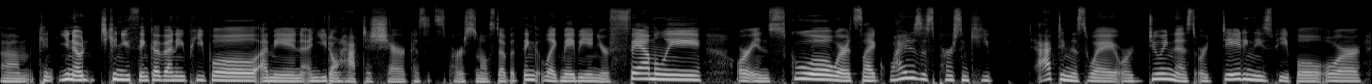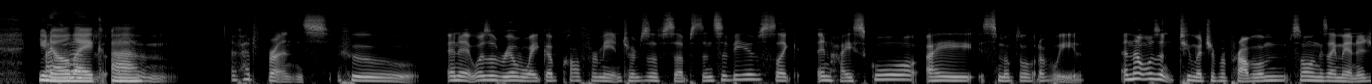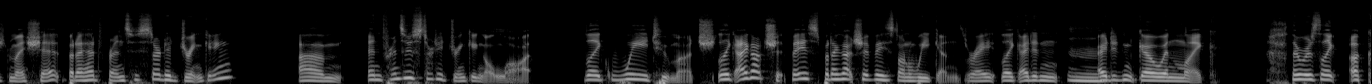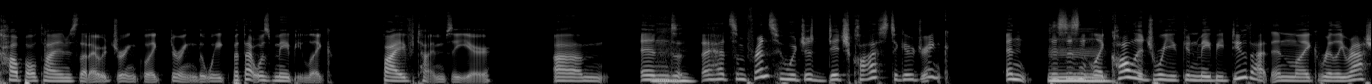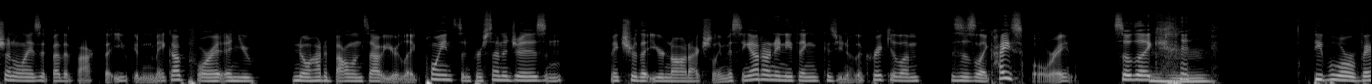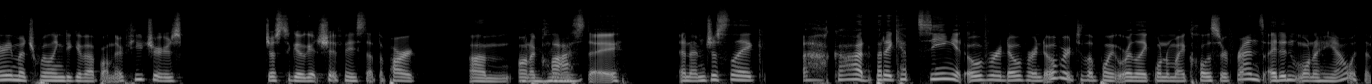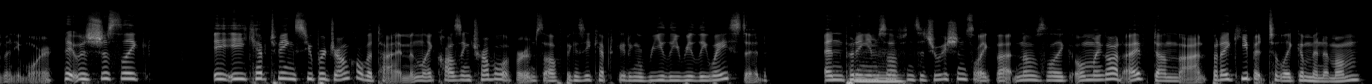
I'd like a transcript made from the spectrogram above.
um can you know can you think of any people i mean and you don't have to share because it's personal stuff but think like maybe in your family or in school where it's like why does this person keep acting this way or doing this or dating these people or you know had, like uh, um, I've had friends who and it was a real wake up call for me in terms of substance abuse. Like in high school, I smoked a lot of weed. And that wasn't too much of a problem so long as I managed my shit, but I had friends who started drinking. Um and friends who started drinking a lot. Like way too much. Like I got shit faced, but I got shit faced on weekends, right? Like I didn't mm. I didn't go and like there was like a couple times that I would drink like during the week, but that was maybe like five times a year. Um, and. I had some friends who would just ditch class to go drink. And this mm. isn't like mm. college where you can maybe do that and like really rationalize it by the fact that you can make up for it and you know how to balance out your like points and percentages and make sure that you're not actually missing out on anything because you know the curriculum. This is like high school, right? So like mm-hmm. people were very much willing to give up on their futures just to go get shit faced at the park um on a mm-hmm. class day and i'm just like oh god but i kept seeing it over and over and over to the point where like one of my closer friends i didn't want to hang out with him anymore it was just like he kept being super drunk all the time and like causing trouble for himself because he kept getting really really wasted and putting mm-hmm. himself in situations like that and i was like oh my god i've done that but i keep it to like a minimum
